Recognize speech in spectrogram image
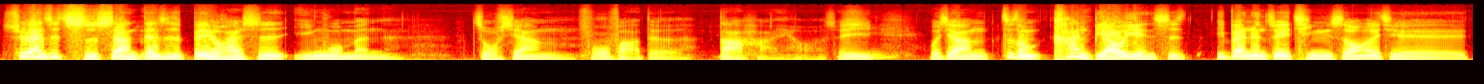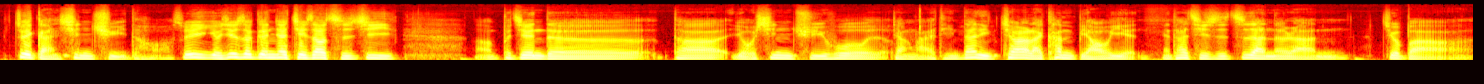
虽然是慈善，但是背后还是引我们走向佛法的大海，哈。所以。我想，这种看表演是一般人最轻松而且最感兴趣的哈，所以有些时候跟人家介绍慈济啊，不见得他有兴趣或想来听，但你叫他来看表演，他其实自然而然就把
